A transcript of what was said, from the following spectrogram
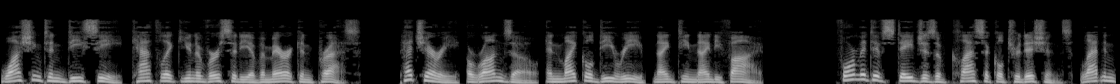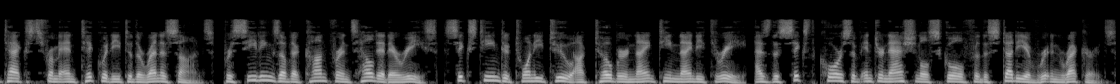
Washington, D.C., Catholic University of American Press. Pecere, Oronzo, and Michael D. Reeve, 1995. Formative Stages of Classical Traditions, Latin Texts from Antiquity to the Renaissance, Proceedings of a Conference held at Erice, 16–22 October 1993, as the sixth course of International School for the Study of Written Records.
